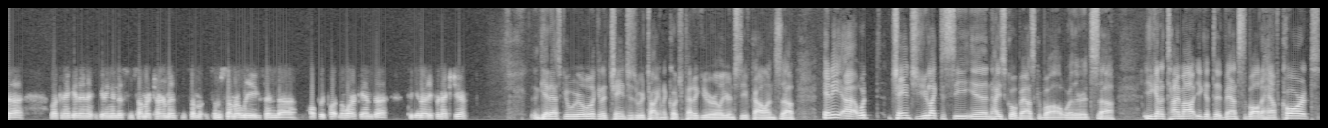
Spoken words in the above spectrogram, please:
uh, looking at getting getting into some summer tournaments and some some summer leagues, and uh, hopefully putting the work in to to get ready for next year. Get ask you. We were looking at changes. We were talking to Coach Petitgoue earlier and Steve Collins. Uh, any uh, what change you like to see in high school basketball? Whether it's uh, you get a timeout, you get to advance the ball to half court.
